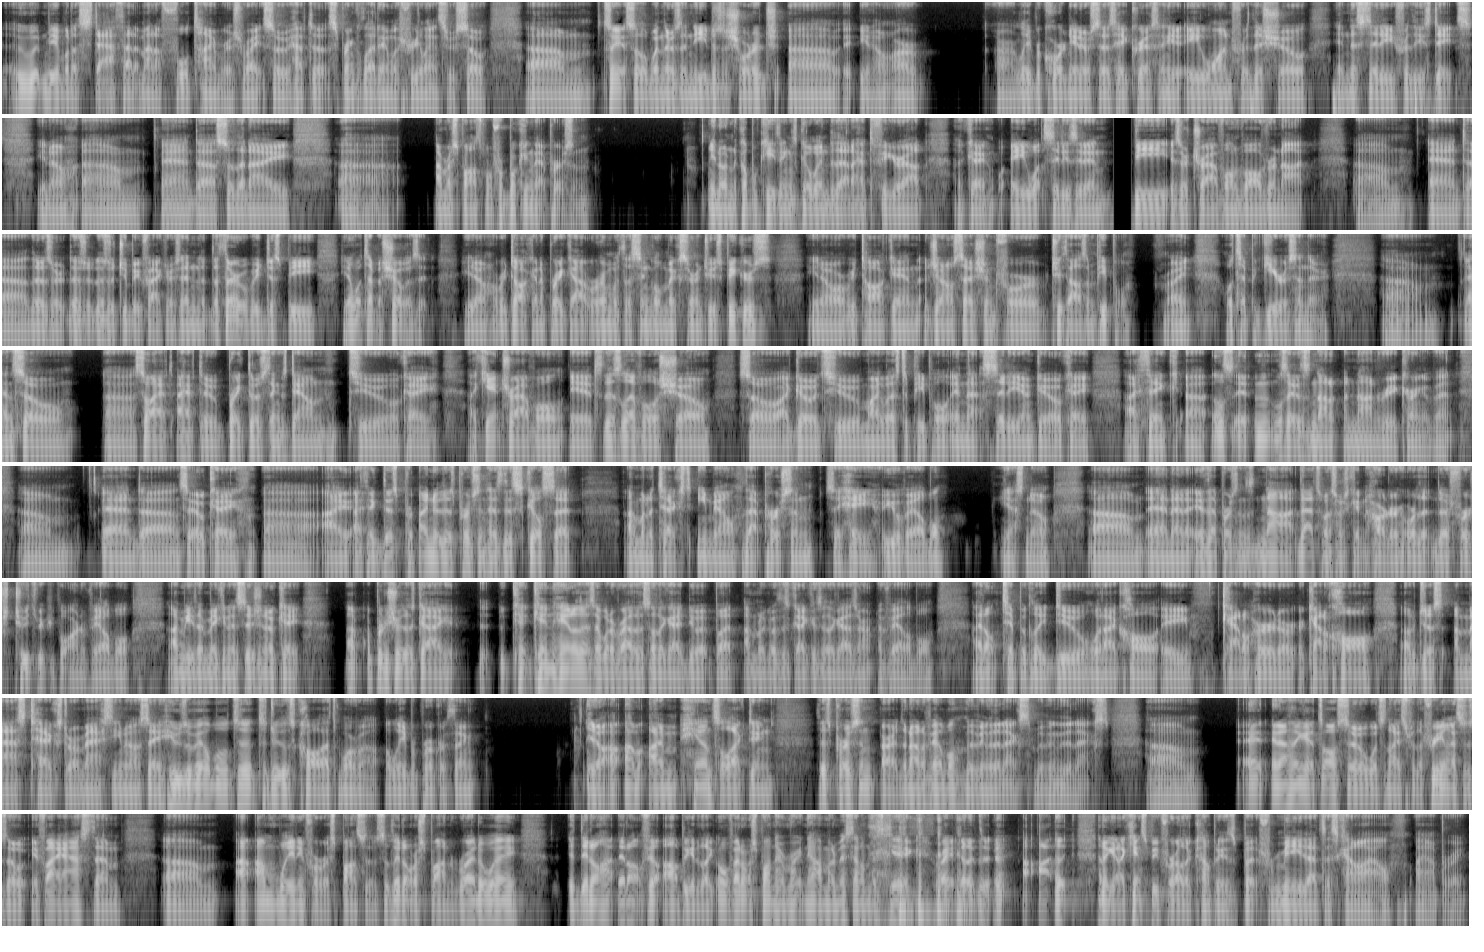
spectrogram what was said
We wouldn't be able to staff that amount of full timers, right? So we have to sprinkle that in with freelancers. So, um, so yeah. So when there's a need, there's a shortage. Uh, you know, our our labor coordinator says, "Hey, Chris, I need a one for this show in this city for these dates," you know, um, and uh, so that I uh, I'm responsible for booking that person. You know, and a couple key things go into that. I have to figure out, okay, a what city is it in? B is there travel involved or not? Um, and uh, those are those are those are two big factors. And the third would be just be, you know, what type of show is it? You know, are we talking a breakout room with a single mixer and two speakers? You know, are we talking a general session for two thousand people? Right? What type of gear is in there? Um, and so uh, so I have, I have to break those things down to okay, I can't travel. It's this level of show, so I go to my list of people in that city and go, okay, I think uh, let's, let's say this is not a non-reoccurring event, um, and uh, say okay, uh, I I think this per- I know this person has this skill set. I'm going to text, email that person, say, hey, are you available? Yes, no. Um, and then if that person's not, that's when it starts getting harder, or the, the first two, three people aren't available. I'm either making a decision, okay, I'm pretty sure this guy can, can handle this. I would have rather this other guy do it, but I'm going to go with this guy because the other guys aren't available. I don't typically do what I call a cattle herd or a cattle call of just a mass text or a mass email say, who's available to, to do this call? That's more of a, a labor broker thing you know, I- I'm I'm hand selecting this person. All right, they're not available. Moving to the next. Moving to the next. Um, and, and I think that's also what's nice for the freelancers, though. If I ask them, um, I, I'm waiting for a response to them. So if they don't respond right away, they don't ha- they don't feel obligated. Like, oh, if I don't respond to him right now, I'm gonna miss out on this gig, right? I, I, and again, I can't speak for other companies, but for me, that's just kind of how I operate.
